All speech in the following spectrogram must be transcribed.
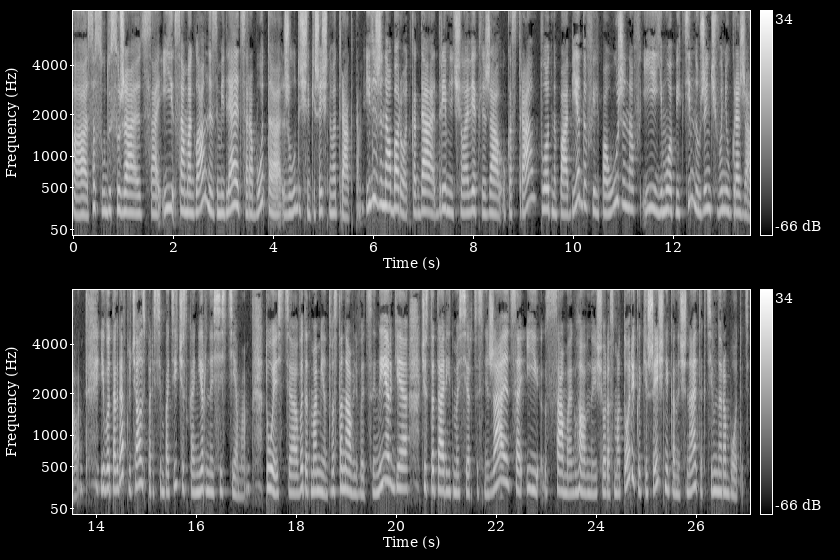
а, сосуды сужаются, мяса, и самое главное, замедляется работа желудочно-кишечного тракта. Или же наоборот, когда древний человек лежал у костра, плотно пообедав или поужинав, и ему объективно уже ничего не угрожало. И вот тогда включалась парасимпатическая нервная система. То есть э, в этот момент восстанавливается энергия, частота ритма сердца снижается, и самое главное еще раз моторика кишечника начинает активно работать.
